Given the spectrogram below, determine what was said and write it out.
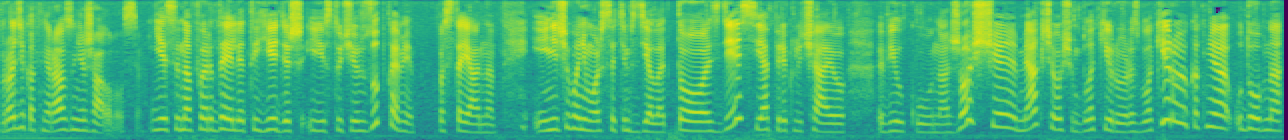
вроде как ни разу не жаловался. Если на Ферделе ты едешь и стучишь зубками постоянно и ничего не можешь с этим сделать, то здесь я переключаю вилку на жестче, мягче, в общем, блокирую, разблокирую, как мне удобно,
